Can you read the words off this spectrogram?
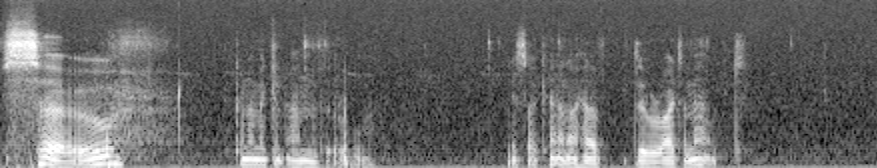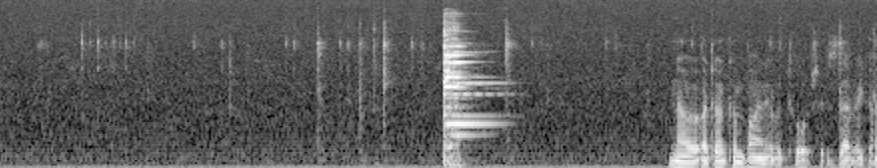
So... Can I make an anvil? Yes, I can. I have the right amount. No, I don't combine it with torches. There we go.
